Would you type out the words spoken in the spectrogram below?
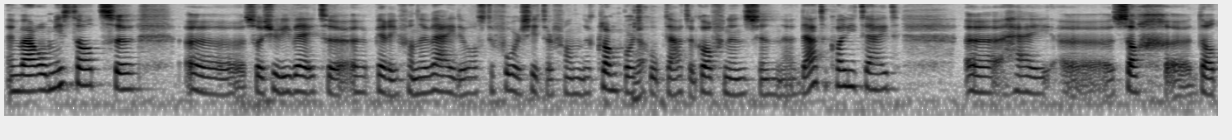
En waarom is dat? Uh, uh, zoals jullie weten, uh, Perry van der Weijden was de voorzitter van de klankbordgroep ja. Data Governance en datakwaliteit. hij zag dat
